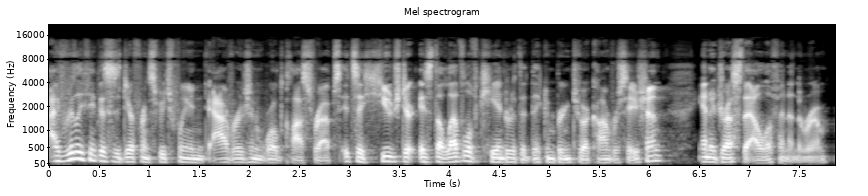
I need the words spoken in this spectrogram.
I really think this is a difference between average and world class reps. It's a huge it's the level of candor that they can bring to a conversation and address the elephant in the room.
